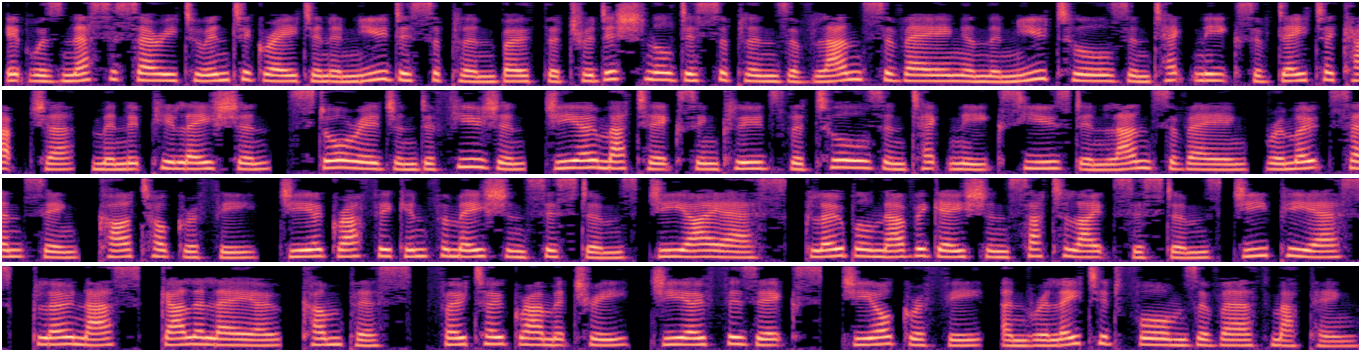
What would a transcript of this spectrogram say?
it was necessary to integrate in a new discipline both the traditional disciplines of land surveying and the new tools and techniques of data capture, manipulation, storage and diffusion. Geomatics includes the tools and techniques used in land surveying, remote sensing, cartography, geographic information systems (GIS), global navigation satellite systems (GPS), GLONASS, Galileo, compass, photogrammetry, geophysics, geography, and related forms of Earth mapping.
